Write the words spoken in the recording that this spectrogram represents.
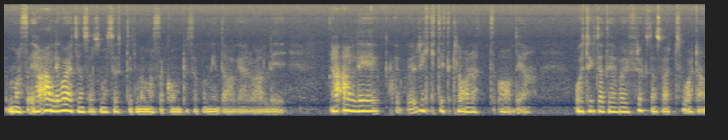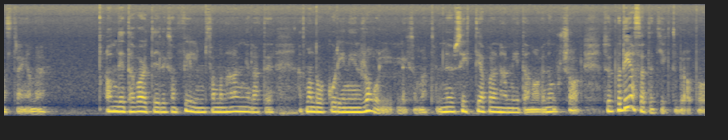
massa, jag har aldrig varit en sån som har suttit med massa kompisar på middagar och aldrig, jag har aldrig riktigt klarat av det. Och jag tyckte att det har varit fruktansvärt svårt ansträngande om det inte har varit i liksom filmsammanhang eller att, det, att man då går in i en roll. Liksom, att nu sitter jag på den här middagen av en orsak. Så på det sättet gick det bra på,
